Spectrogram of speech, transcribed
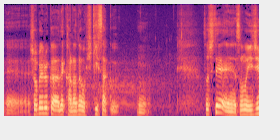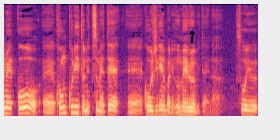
えーショベルカーで体を引き裂く、うん、そして、えーそのいじめっ子を、えーコンクリートに詰めて、えー工事現場に埋めるみたいな。そういう、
